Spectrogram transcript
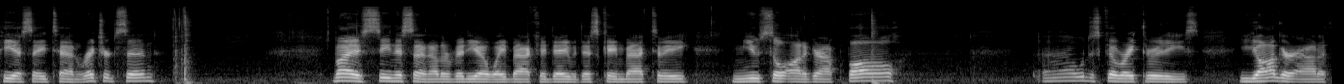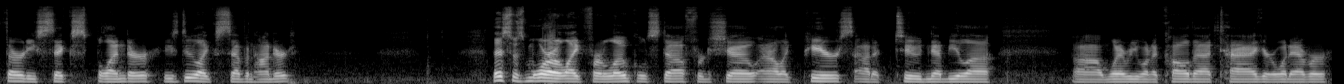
PSA 10 Richardson. You might have seen this in another video way back in the day, but this came back to me. Musial autograph ball. Uh, we'll just go right through these. Jagr out of 36 Splendor. These do like 700. This was more like for local stuff for the show. Alec Pierce out of 2 Nebula. Uh, whatever you want to call that. Tag or whatever.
